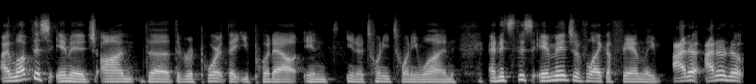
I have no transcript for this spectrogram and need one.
I love this image on the the report that you put out in you know 2021, and it's this image of like a family. I don't I don't know.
